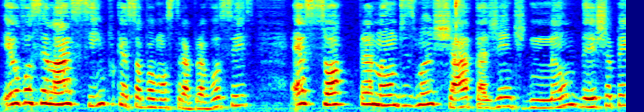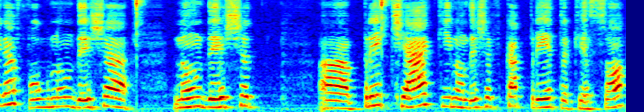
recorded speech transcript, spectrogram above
eu vou selar assim, porque é só pra mostrar pra vocês. É só pra não desmanchar, tá, gente? Não deixa pegar fogo, não deixa, não deixa ah, pretear aqui, não deixa ficar preto aqui. É só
